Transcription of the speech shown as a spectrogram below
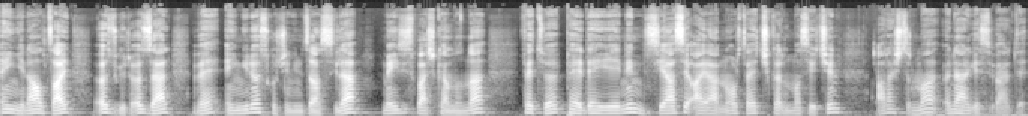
Engin Altay, Özgür Özel ve Engin Özkoç'un imzasıyla meclis başkanlığına FETÖ, PDY'nin siyasi ayağının ortaya çıkarılması için araştırma önergesi verdi.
